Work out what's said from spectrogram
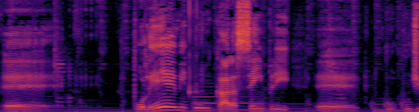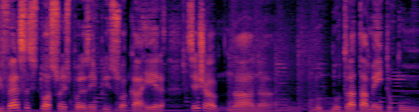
é, polêmico, um cara sempre é, com, com, diversas situações, por exemplo, em sua carreira, seja na, na no, no, tratamento com,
